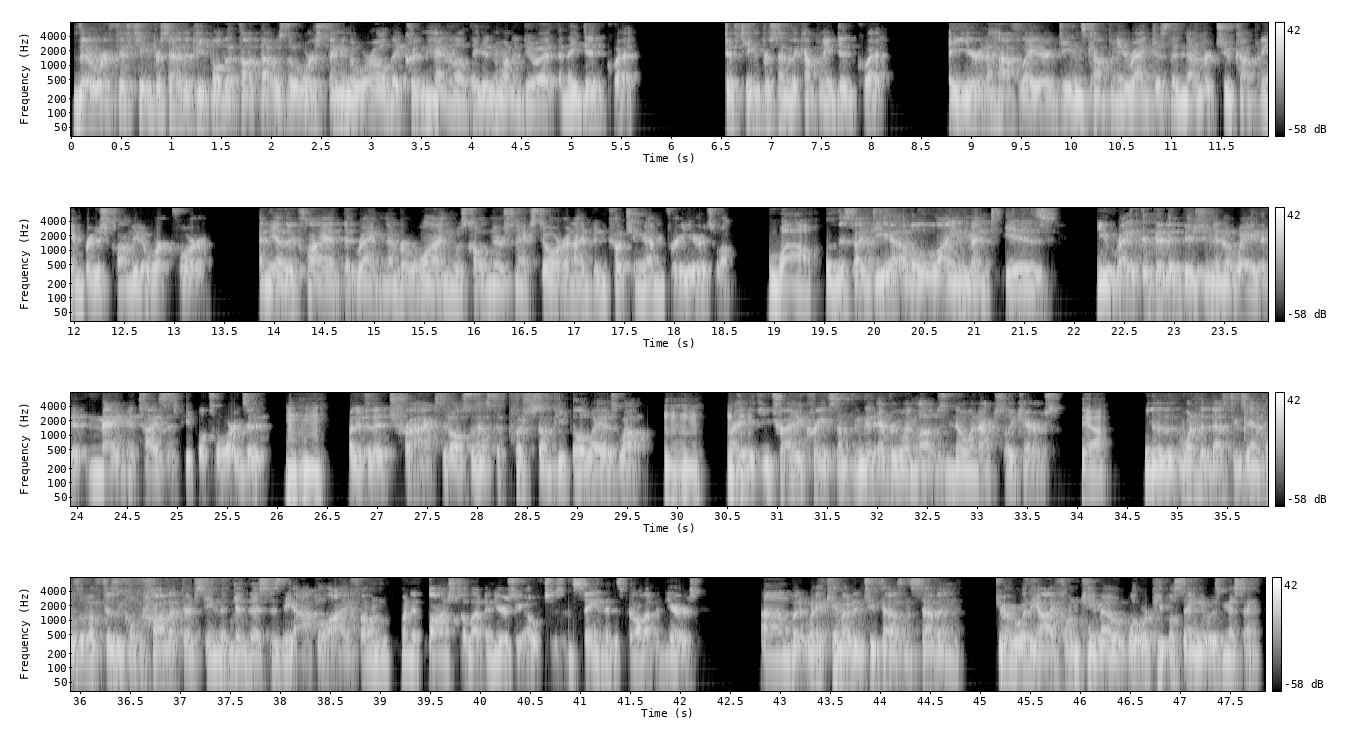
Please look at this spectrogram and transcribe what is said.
There were 15% of the people that thought that was the worst thing in the world. They couldn't handle it. They didn't want to do it. And they did quit. 15% of the company did quit. A year and a half later, Dean's company ranked as the number two company in British Columbia to work for. And the other client that ranked number one was called Nurse Next Door. And I'd been coaching them for a year as well. Wow. So, this idea of alignment is you write the vivid vision in a way that it magnetizes people towards it. Mm-hmm. But if it attracts, it also has to push some people away as well. Mm-hmm. Right? Mm-hmm. If you try to create something that everyone loves, no one actually cares. Yeah. You know, one of the best examples of a physical product I've seen that did this is the Apple iPhone when it launched 11 years ago, which is insane that it's been 11 years. Um, but when it came out in 2007, do you remember when the iPhone came out? What were people saying it was missing?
